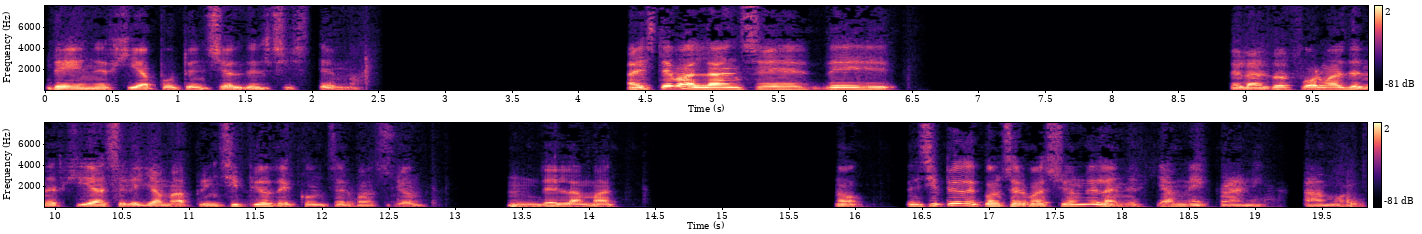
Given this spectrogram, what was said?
de energía potencial del sistema. A este balance de, de las dos formas de energía se le llama principio de conservación de la no, principio de conservación de la energía mecánica. Amor.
